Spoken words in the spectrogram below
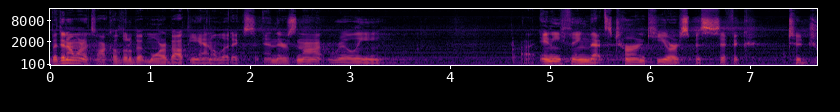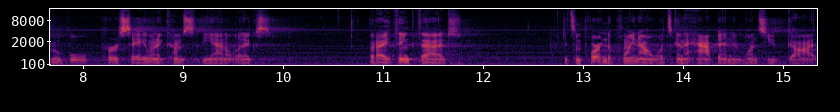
But then I want to talk a little bit more about the analytics. And there's not really uh, anything that's turnkey or specific to Drupal per se when it comes to the analytics. But I think that it's important to point out what's going to happen once you've got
